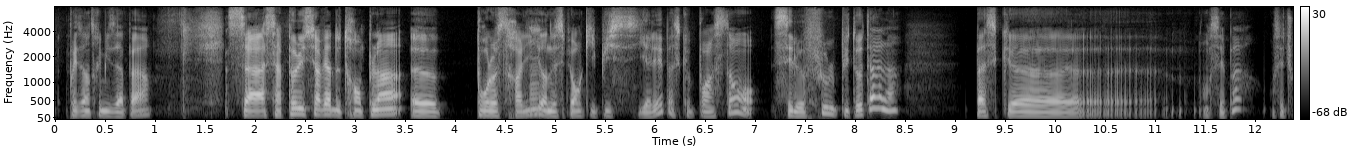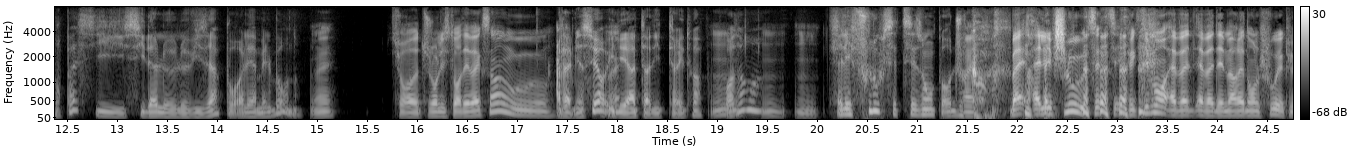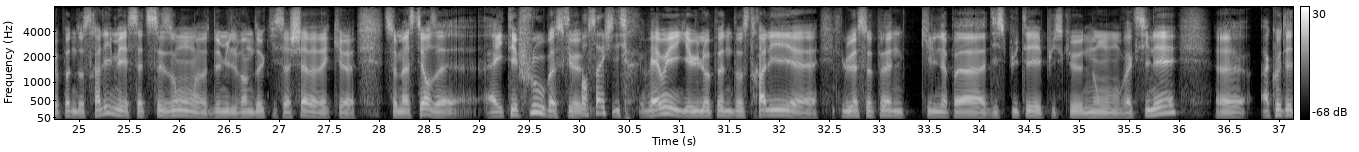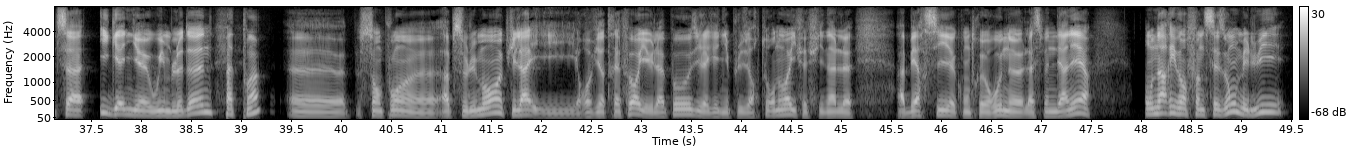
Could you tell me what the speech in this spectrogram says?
plaisanterie mise à part, ça, ça peut lui servir de tremplin euh, pour l'Australie, Mm. en espérant qu'il puisse y aller, parce que pour l'instant, c'est le flou le plus total. Parce que on ne sait pas. On ne sait toujours pas si- s'il a le, visa pour aller à Melbourne. Sur euh, toujours l'histoire des vaccins ou? Ah bah bien sûr, il est interdit de territoire pour Mmh, trois ans. hein. mmh, mmh. Elle est floue cette saison pour Djoko. Ouais. Bah, elle est floue. C'est- c'est- effectivement, elle va, elle va démarrer dans le flou avec l'Open d'Australie, mais cette saison euh, 2022 qui s'achève avec euh, ce Masters euh, a été floue parce que. C'est pour ça que je dis. Ben oui, il y a eu l'Open d'Australie, euh, l'US Open qu'il n'a pas disputé puisque non vacciné. Euh, à côté de ça, il gagne Wimbledon. Pas de points. Euh, 100 points euh, absolument. Et puis là, il revient très fort. Il y a eu la pause, il a gagné plusieurs tournois. Il fait finale à Bercy contre Rune euh, la semaine dernière. On arrive en fin de saison, mais lui,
